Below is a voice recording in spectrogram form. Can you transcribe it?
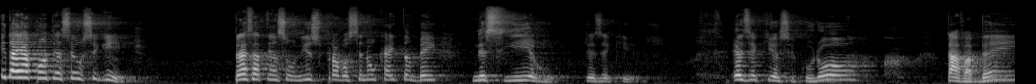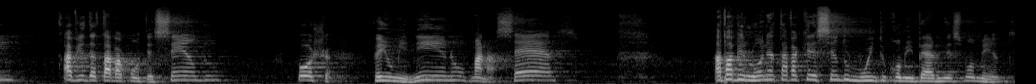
E daí aconteceu o seguinte: Presta atenção nisso para você não cair também nesse erro de Ezequias. Ezequias se curou, estava bem, a vida estava acontecendo. Poxa, veio um menino, Manassés. A Babilônia estava crescendo muito como império nesse momento.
